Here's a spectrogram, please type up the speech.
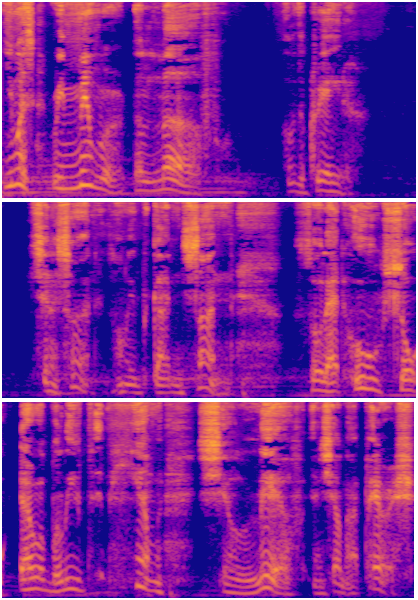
You must remember the love of the Creator. He sent his son, his only begotten son, so that whosoever believed in him shall live and shall not perish.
